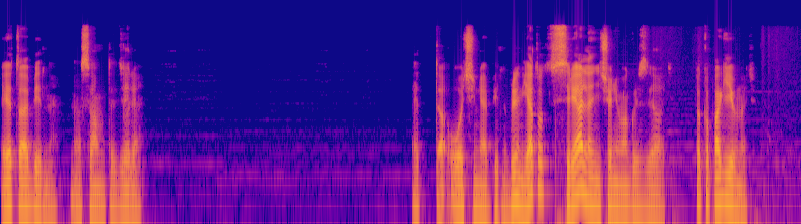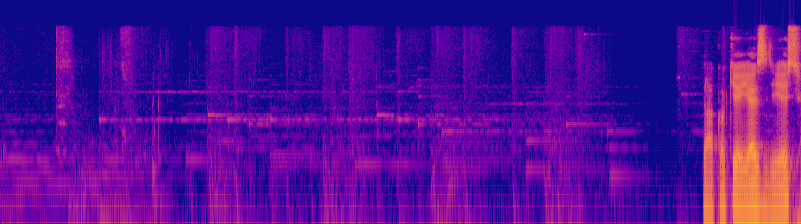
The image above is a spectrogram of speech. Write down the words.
Это обидно, на самом-то деле. Это очень обидно. Блин, я тут реально ничего не могу сделать. Только погибнуть. Так, окей, я здесь.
